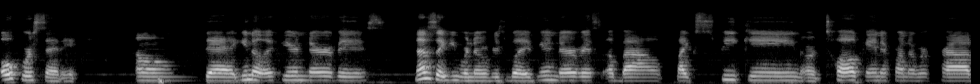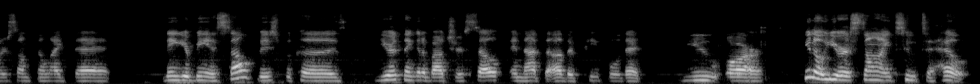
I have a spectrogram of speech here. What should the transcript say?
Oprah said it. Um, that you know, if you're nervous, not to say you were nervous, but if you're nervous about like speaking or talking in front of a crowd or something like that, then you're being selfish because you're thinking about yourself and not the other people that you are, you know, you're assigned to to help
